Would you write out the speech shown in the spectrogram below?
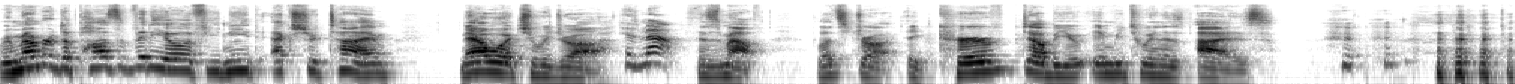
Remember to pause the video if you need extra time. Now what should we draw? His mouth. His mouth. Let's draw a curved W in between his eyes. and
